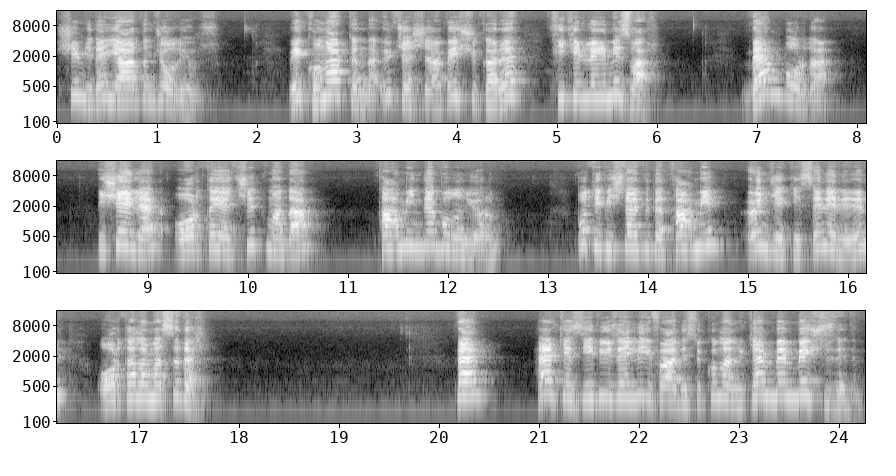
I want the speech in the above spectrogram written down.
şimdi de yardımcı oluyoruz. Ve konu hakkında 3 aşağı 5 yukarı fikirlerimiz var. Ben burada bir şeyler ortaya çıkmadan tahminde bulunuyorum. Bu tip işlerde de tahmin önceki senelerin ortalamasıdır. Ben herkes 750 ifadesi kullanırken ben 500 dedim.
